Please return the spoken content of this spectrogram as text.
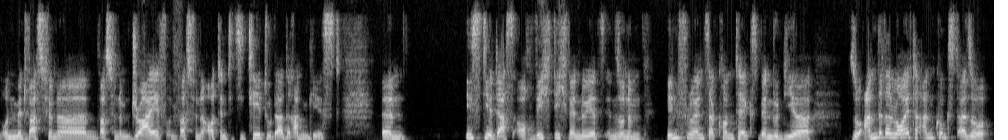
und mit was für, eine, was für einem Drive und was für eine Authentizität du da dran gehst. Ähm, ist dir das auch wichtig, wenn du jetzt in so einem Influencer-Kontext, wenn du dir so andere Leute anguckst, also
